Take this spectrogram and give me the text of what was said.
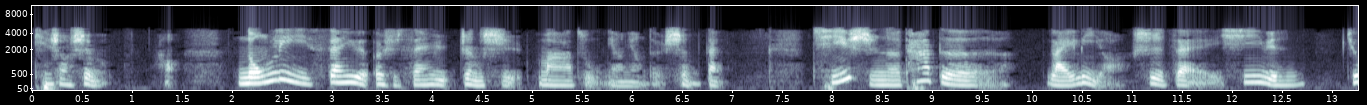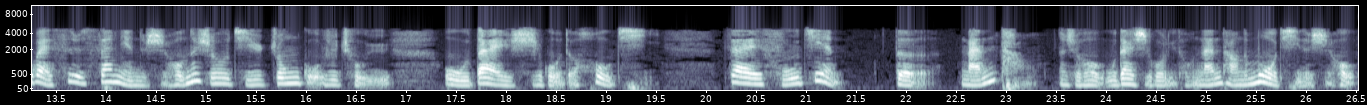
天上圣母。农历三月二十三日，正是妈祖娘娘的圣诞。其实呢，它的来历啊，是在西元九百四十三年的时候。那时候，其实中国是处于五代十国的后期，在福建的南唐，那时候五代十国里头，南唐的末期的时候，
